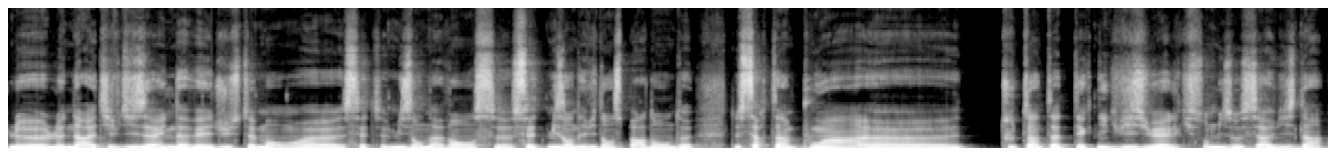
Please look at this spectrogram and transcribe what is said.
le, le, narrative design avec justement cette mise en avance, cette mise en évidence pardon de, de certains points, tout un tas de techniques visuelles qui sont mises au service d'un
